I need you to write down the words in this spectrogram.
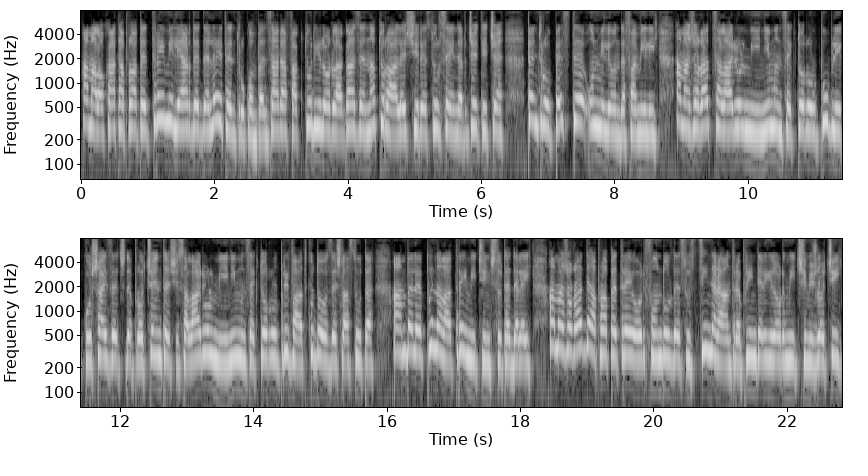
Am alocat aproape 3 miliarde de lei pentru compensarea facturilor la gaze naturale și resurse energetice pentru peste un milion de familii. Am majorat salariul minim în sectorul public cu 60% și salariul minim în sectorul privat cu 20%, ambele până la 3500 de lei. Am majorat de aproape trei ori fondul de susținere a întreprinderilor mici și mijlocii.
